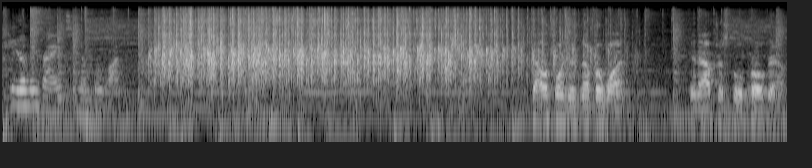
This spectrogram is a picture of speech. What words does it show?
clearly ranks number one. California is number one in after-school programs.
